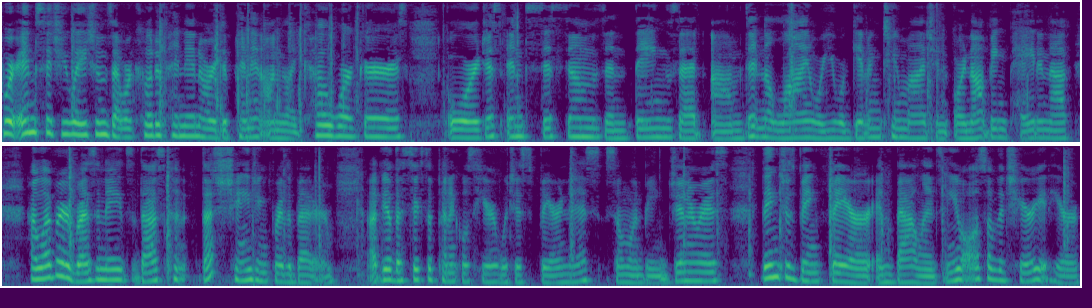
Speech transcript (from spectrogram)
we're in situations that were codependent or dependent on like coworkers or just in systems and things that um, didn't align where you were giving too much and or not being paid enough. However it resonates, that's that's changing for the better. Uh, you have the Six of Pentacles here, which is fairness, someone being generous, things just being fair and balanced. And you also have the Chariot here,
